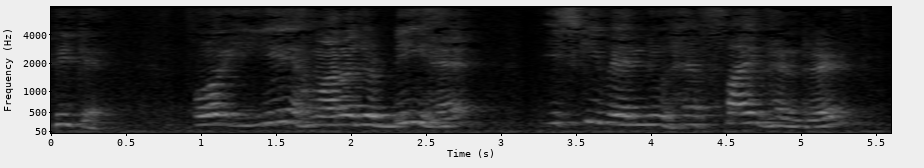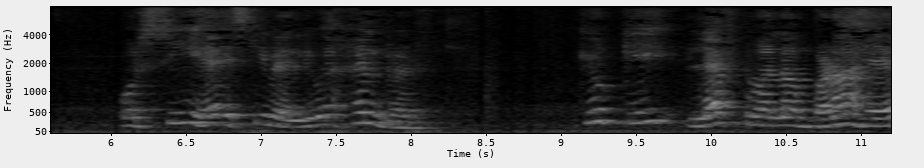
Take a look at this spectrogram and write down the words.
ठीक है? और ये हमारा जो डी है, इसकी वैल्यू है फाइव हंड्रेड और सी है, इसकी वैल्यू है हंड्रेड क्योंकि लेफ़्ट वाला बड़ा है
